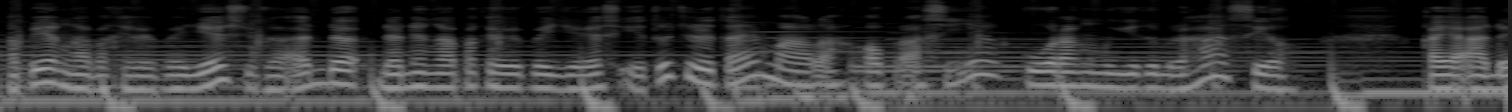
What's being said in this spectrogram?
tapi yang nggak pakai BPJS juga ada. Dan yang nggak pakai BPJS itu ceritanya malah operasinya kurang begitu berhasil. Kayak ada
